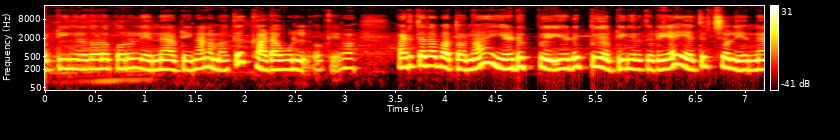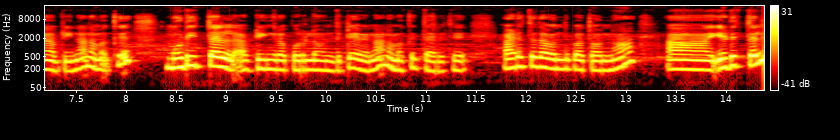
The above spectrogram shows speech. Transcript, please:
அப்படிங்கிறதோட பொருள் என்ன அப்படின்னா நமக்கு கடவுள். ஓகேவா அடுத்ததாக பார்த்தோன்னா எடுப்பு எடுப்பு அப்படிங்கிறதுடைய எதிர்ச்சொல் என்ன அப்படின்னா நமக்கு முடித்தல் அப்படிங்கிற பொருளை வந்துட்டு என்னென்னா நமக்கு தருது. அடுத்ததாக வந்து பார்த்தோன்னா எடுத்தல்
